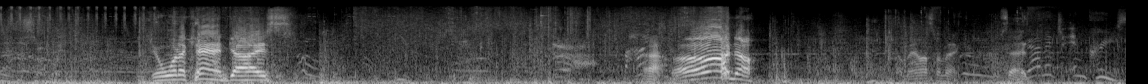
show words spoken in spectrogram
Active. Doing what I can, guys. Ah, Oh no! Oh man, I lost my mech. I'm sad. Damage increase.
